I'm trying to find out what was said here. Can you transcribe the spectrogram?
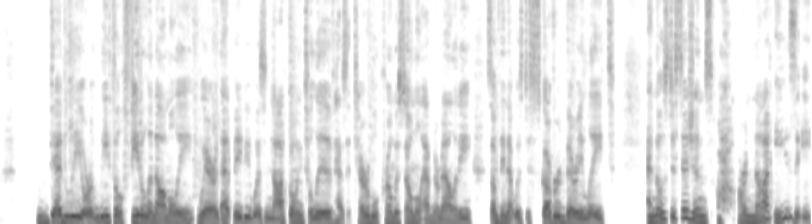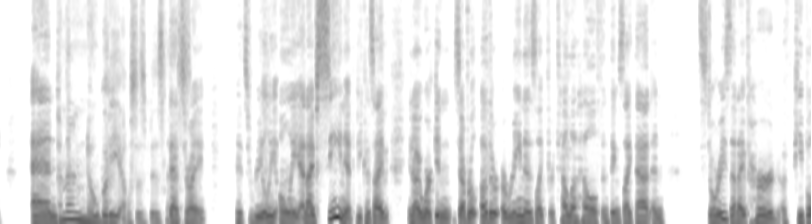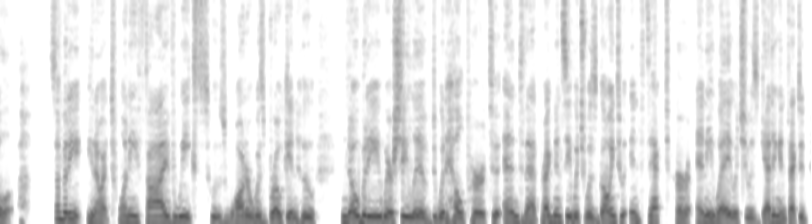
deadly or lethal fetal anomaly where that baby was not going to live, has a terrible chromosomal abnormality, something that was discovered very late. And those decisions are not easy. And, and they're nobody else's business. That's right. It's really only, and I've seen it because I've, you know, I work in several other arenas like for telehealth and things like that. And stories that I've heard of people, somebody, you know, at 25 weeks whose water was broken, who nobody where she lived would help her to end that pregnancy, which was going to infect her anyway, which she was getting infected,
